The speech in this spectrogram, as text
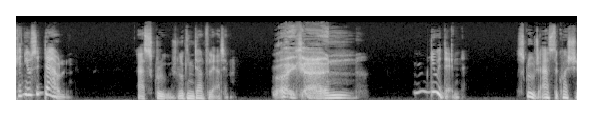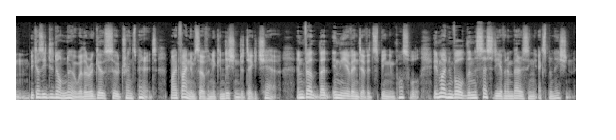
can you sit down? asked Scrooge, looking doubtfully at him. I can. Do it then. Scrooge asked the question because he did not know whether a ghost so transparent might find himself in a condition to take a chair, and felt that in the event of its being impossible, it might involve the necessity of an embarrassing explanation.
